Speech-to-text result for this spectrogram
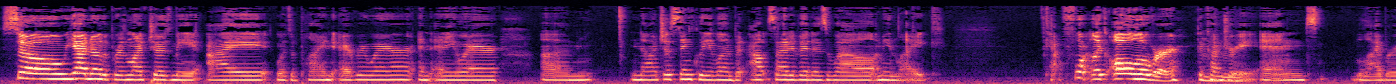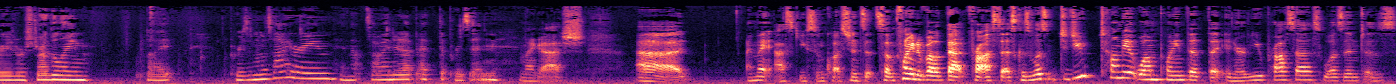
So yeah, no, the prison life chose me. I was applying everywhere and anywhere, um, not just in Cleveland, but outside of it as well. I mean, like California, like all over the country, and libraries were struggling, but prison was hiring, and that's how I ended up at the prison. my gosh. Uh, I might ask you some questions at some point about that process because wasn't did you tell me at one point that the interview process wasn't as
